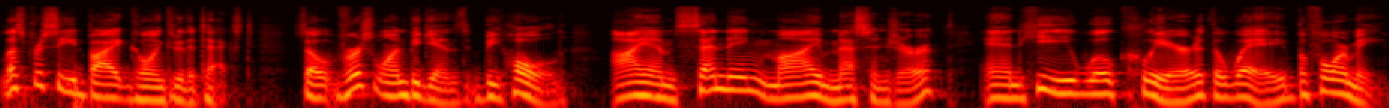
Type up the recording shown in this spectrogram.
Let's proceed by going through the text. So, verse 1 begins Behold, I am sending my messenger, and he will clear the way before me.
